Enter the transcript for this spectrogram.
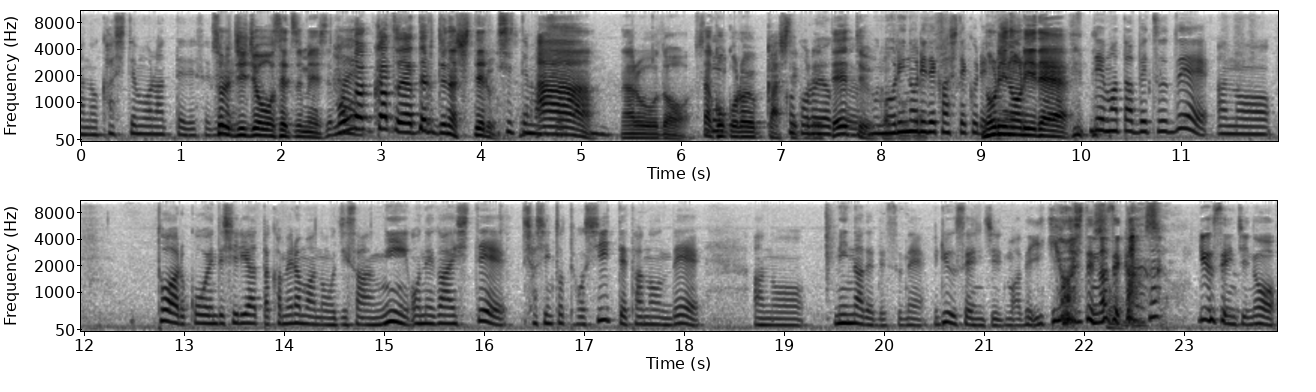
あの貸してもらってですね。それ事情を説明して、はい。音楽活動やってるっていうのは知ってる？知ってます。ああ、うん。なるほど。そしたらで心よく貸してくれ快てっていうノリノリで貸してくれて。ノリノリで。でまた別であのとある公園で知り合ったカメラマンのおじさんにお願いして写真撮ってほしいって頼んであのみんなでですね龍泉寺まで行きましてなぜかそうなんです。よ龍泉寺の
